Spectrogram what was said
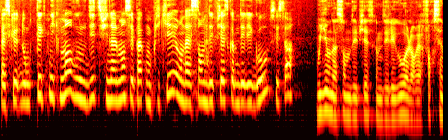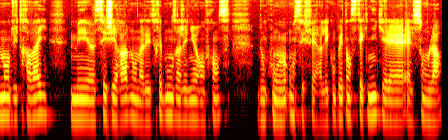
parce que donc techniquement, vous nous dites finalement c'est pas compliqué, on assemble des pièces comme des Lego, c'est ça? Oui, on assemble des pièces comme des Lego. Alors, il y a forcément du travail, mais euh, c'est gérable. On a des très bons ingénieurs en France, donc on, sait faire. Les compétences techniques, elles, sont là.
